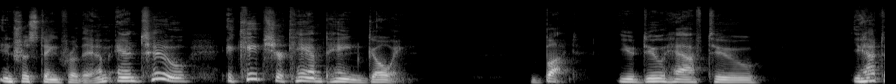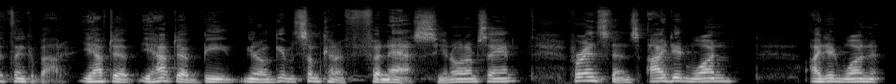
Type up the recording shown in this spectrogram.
interesting for them, and two, it keeps your campaign going. But you do have to you have to think about it. You have to you have to be, you know, give it some kind of finesse, you know what I'm saying? For instance, I did one I did one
